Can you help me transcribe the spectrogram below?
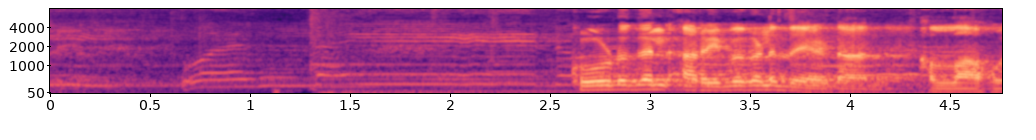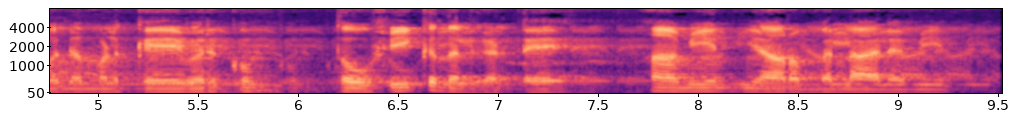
കൂടുതൽ അറിവുകൾ നേടാൻ അള്ളാഹു നമ്മൾക്ക് ഏവർക്കും തൗഫീക്ക് നൽകട്ടെ. ആമീൻ. യാ റബ്ബൽ ആലമീൻ.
